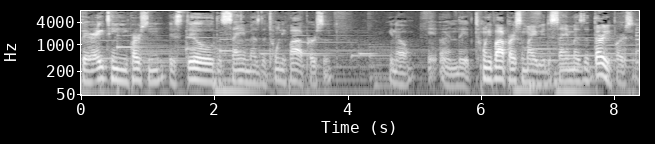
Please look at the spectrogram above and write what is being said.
their 18 person is still the same as the 25 person, you know, and the 25 person might be the same as the 30 person.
